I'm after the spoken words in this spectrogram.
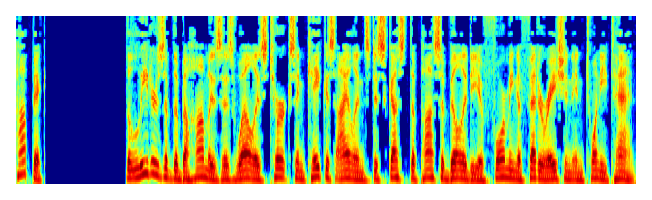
The leaders of the Bahamas as well as Turks and Caicos Islands discussed the possibility of forming a federation in 2010.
